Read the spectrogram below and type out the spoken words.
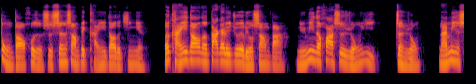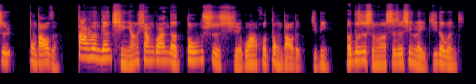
动刀或者是身上被砍一刀的经验，而砍一刀呢，大概率就会留伤疤。女命的话是容易整容，男命是动刀子。大部分跟请阳相关的都是血光或动刀的疾病，而不是什么实质性累积的问题。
